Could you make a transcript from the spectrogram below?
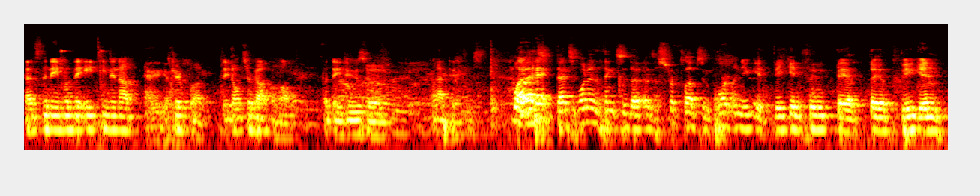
That's the name of the 18 and up There you go. strip club. They don't serve alcohol, but they do serve lap dances. Well, that's, that's one of the things of the, of the strip clubs in Portland. You get vegan food. They have they have vegan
